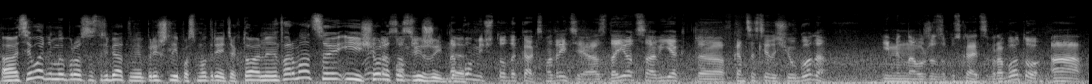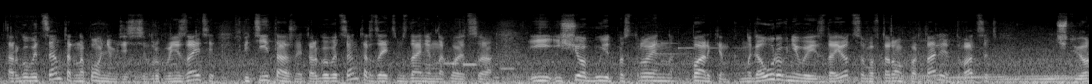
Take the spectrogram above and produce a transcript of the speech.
А сегодня мы просто с ребятами пришли посмотреть актуальную информацию и еще Ну раз напомнить- освежить. да. Напомнить, что да как. Смотрите, а, сдается объект в конце следующего года. Именно уже запускается в работу. А торговый центр, напомним здесь, если вдруг вы не знаете, пятиэтажный торговый центр за этим зданием находится. И еще будет построен паркинг многоуровневый, сдается во втором квартале 2024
